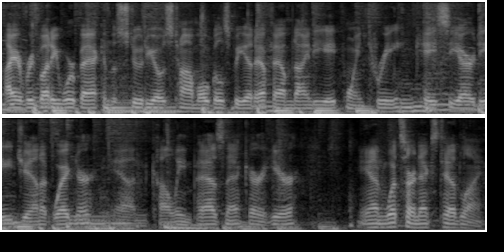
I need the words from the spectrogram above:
Hi, everybody. We're back in the studios. Tom Oglesby at FM 98.3 KCRD. Janet Wegner and Colleen Pasnek are here. And what's our next headline?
